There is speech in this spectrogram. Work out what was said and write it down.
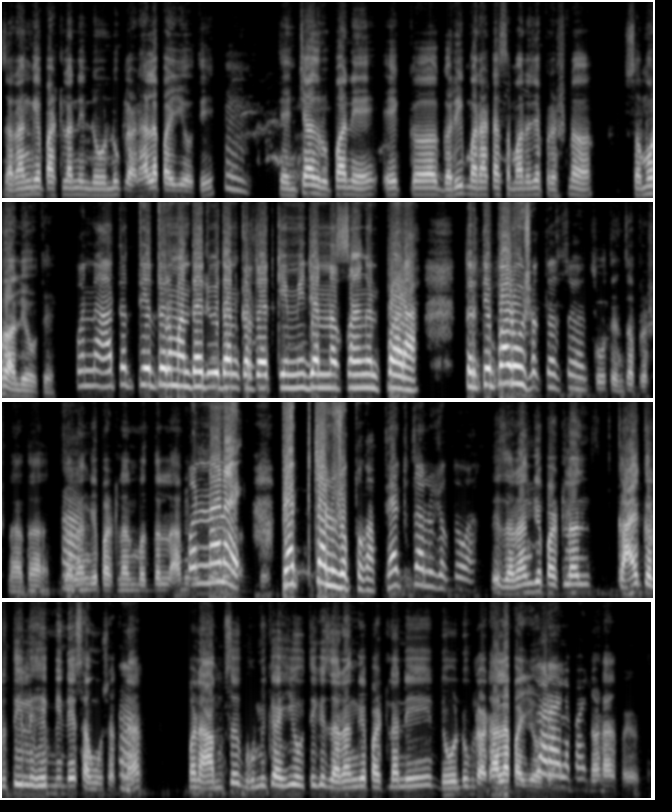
जरांगे पाटलांनी निवडणूक लढायला पाहिजे होती हम्म. त्यांच्या रूपाने एक अ, गरीब मराठा समाजाचे प्रश्न समोर आले होते पण आता ते तर म्हणतायत विधान करतायत की मी ज्यांना सांगन पाडा तर ते पाडू शकतात सहज तो त्यांचा प्रश्न आहे. आता हा. जरांगे पाटलांबद्दल आम्ही पण नाही, नाही. फॅक्ट चालू शकतो का फॅक्ट चालू शकतो का ते जरांगे पाटलां काय करतील हे मी नाही सांगू शकणार पण आमचं भूमिका ही होती की जरांगे पाटलांनी निवडणूक लढायला पाहिजे होती करायला पाहिजे लढायला पाहिजे होतं.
